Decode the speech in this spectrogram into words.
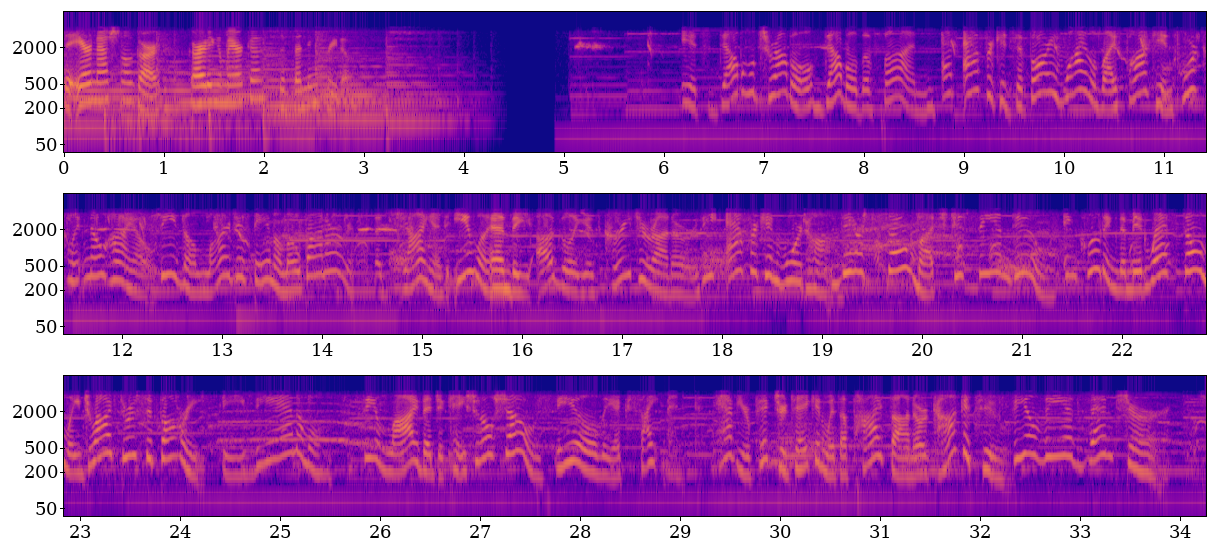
The Air National Guard, guarding America, defending freedom. It's double trouble, double the fun at African Safari Wildlife Park in Port Clinton, Ohio. See the largest antelope on earth, the giant eland, and the ugliest creature on earth, the African warthog. There's so much to see and do, including the Midwest's only drive-through safari. Feed the animals, see live educational shows, feel the excitement. Have your picture taken with a python or cockatoo. Feel the adventure.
